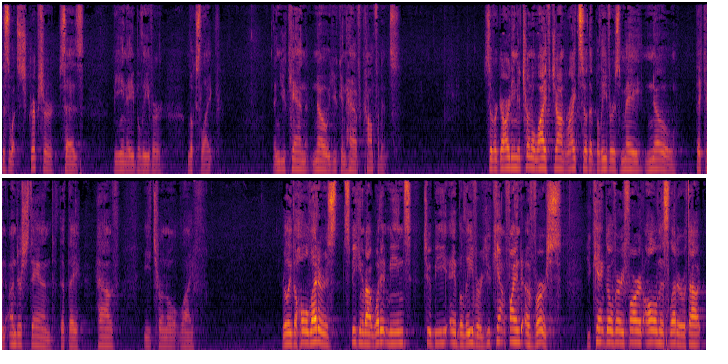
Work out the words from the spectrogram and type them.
this is what Scripture says being a believer looks like. And you can know, you can have confidence. So, regarding eternal life, John writes so that believers may know, they can understand that they have eternal life. Really, the whole letter is speaking about what it means to be a believer. You can't find a verse you can't go very far at all in this letter without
